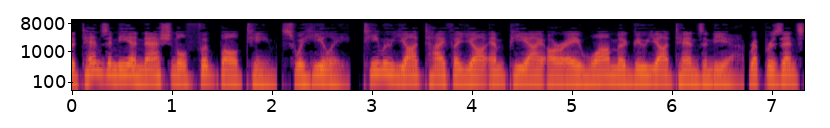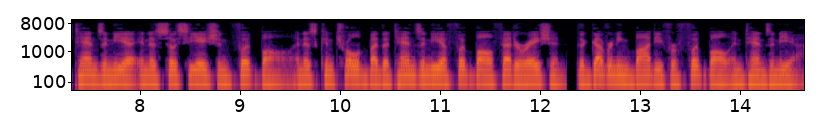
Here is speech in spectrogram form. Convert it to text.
The Tanzania national football team Swahili, Timu ya Taifa ya Mpira wa Miguu ya Tanzania represents Tanzania in association football and is controlled by the Tanzania Football Federation, the governing body for football in Tanzania.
